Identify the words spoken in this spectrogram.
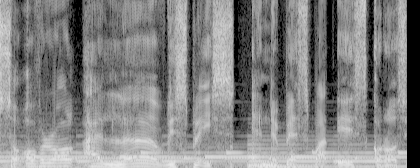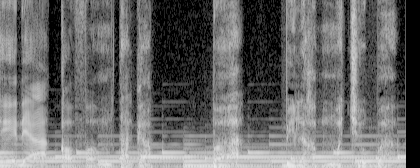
So overall, I love this place. And the best part is, korose dia form tagap. Bah, bila kamu mau coba.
